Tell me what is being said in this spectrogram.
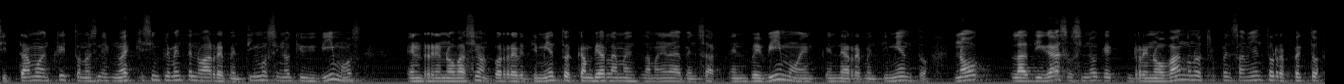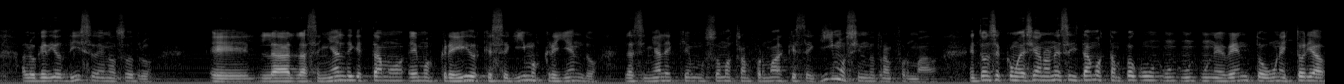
estamos en Cristo no, es que simplemente nos arrepentimos, sino que vivimos en renovación. Por arrepentimiento es cambiar la, manera de pensar. En, vivimos en, en arrepentimiento, no latigazo, sino que renovando nuestros pensamientos respecto a lo que Dios dice de nosotros. Eh, la, señal de que estamos, hemos creído es que seguimos creyendo. La señal es que somos transformados, es que seguimos siendo transformados. Entonces, como decía, no necesitamos tampoco un, un, evento, una historia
